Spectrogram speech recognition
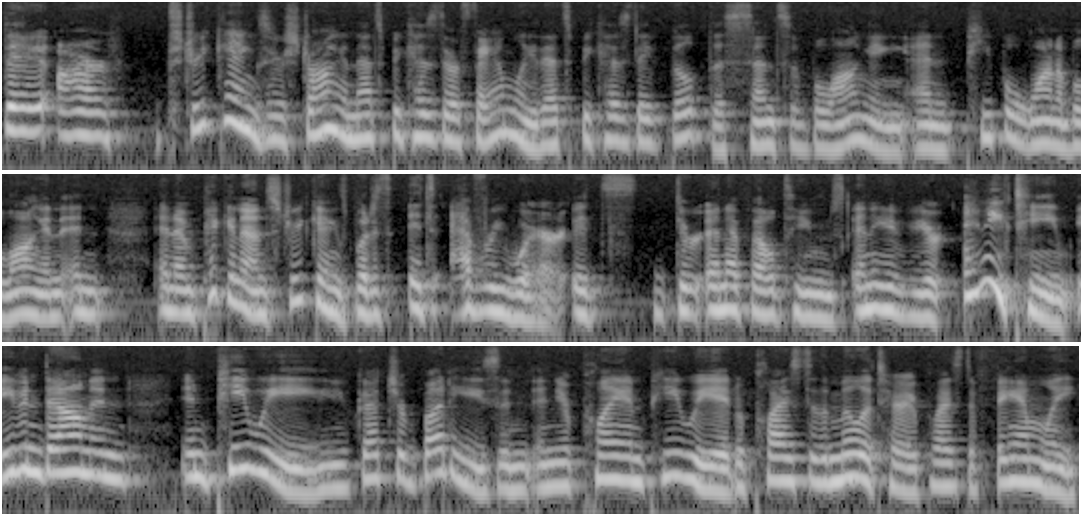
they are street gangs are strong and that's because they're family. That's because they've built this sense of belonging and people want to belong. And and and I'm picking on street gangs but it's it's everywhere. It's their NFL teams any of your any team even down in in Pee Wee. You've got your buddies and, and you're playing Pee Wee. It applies to the military it applies to family.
